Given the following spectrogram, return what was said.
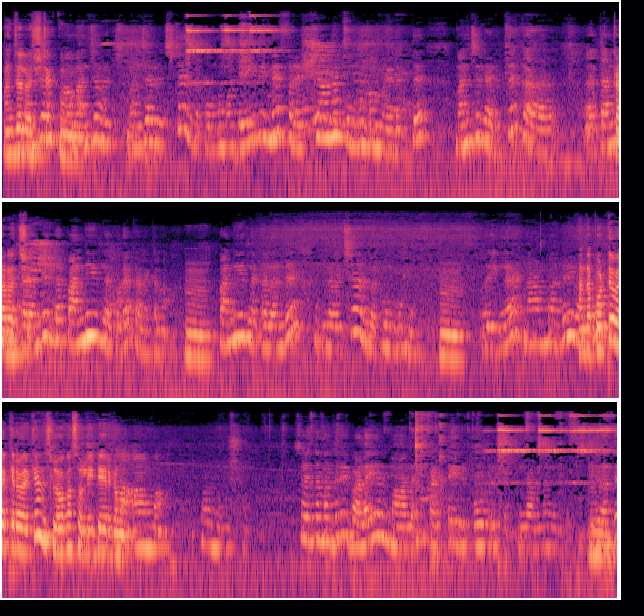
மஞ்சள் வச்சுட்டு மஞ்சள். மஞ்சள் வச்சு- மஞ்சள் வச்சுட்டு அதுல குங்குமம் டெய்லியுமே ஃப்ரெஷ்ஷான குங்குமம் எடுத்து மஞ்சள் எடுத்து கரைச்சு. கலந்து இல்ல பன்னீர்ல கூட கலக்கலாம். பன்னீர்ல கலந்து இதுல வச்சு அதுல குங்குமம். வைங்க. நான் மாதிரி அந்த பொட்டு வைக்கிற வரைக்கும் அந்த ஸ்லோகம் சொல்லிட்டே இருக்கணும். ஆமா. ஒரு நிமிஷம். சோ இந்த மாதிரி வளையல் மாலை கட்டை இது போட்டிருக்கேன் இது வந்து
